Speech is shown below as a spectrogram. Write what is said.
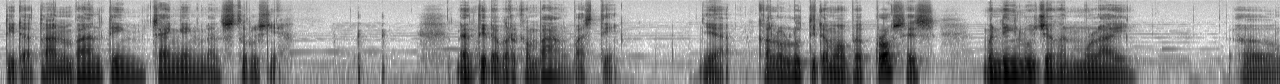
tidak tahan banting, cengeng dan seterusnya. dan tidak berkembang pasti. Ya, kalau lu tidak mau berproses, mending lu jangan mulai uh,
